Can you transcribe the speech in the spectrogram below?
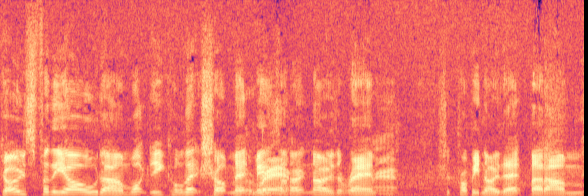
Goes for the old, um, what do you call that shot, Matt The Mears? I don't know. The ramp. Ramp. Should probably know that. But um,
